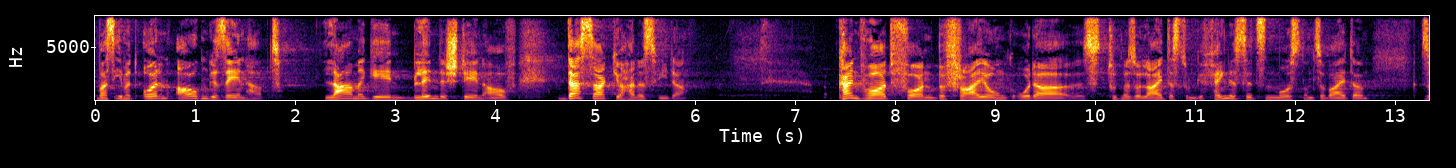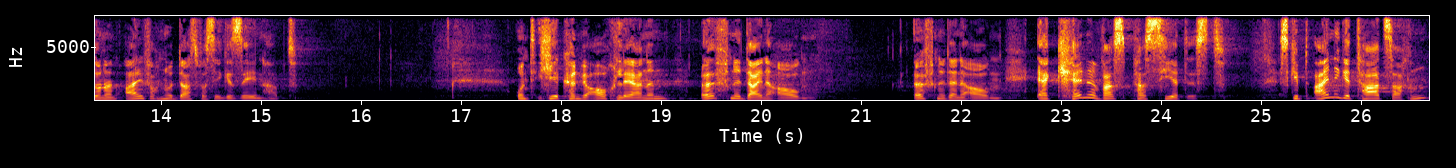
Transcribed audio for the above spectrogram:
was ihr mit euren Augen gesehen habt. Lahme gehen, Blinde stehen auf. Das sagt Johannes wieder. Kein Wort von Befreiung oder es tut mir so leid, dass du im Gefängnis sitzen musst und so weiter, sondern einfach nur das, was ihr gesehen habt. Und hier können wir auch lernen, öffne deine Augen. Öffne deine Augen. Erkenne, was passiert ist. Es gibt einige Tatsachen,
